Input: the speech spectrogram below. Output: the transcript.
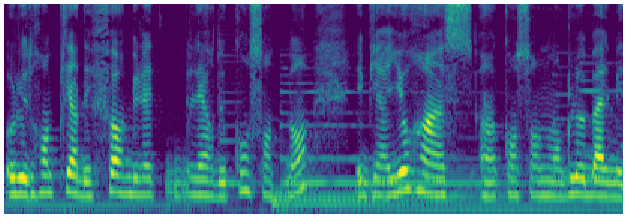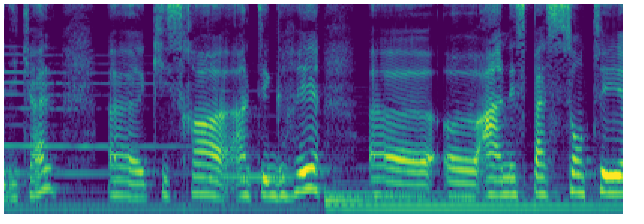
Au lieu de remplir des formulaires de consentement, eh bien il y aura un consentement global médical qui sera intégré à un espace santé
